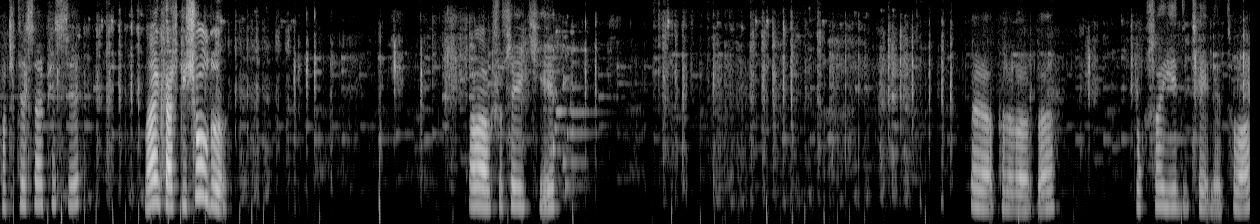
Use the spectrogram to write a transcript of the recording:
Patatesler pisi. Lan kaç kişi oldu? Tamam şu S2. Böyle paralarda. 97 TL tamam.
